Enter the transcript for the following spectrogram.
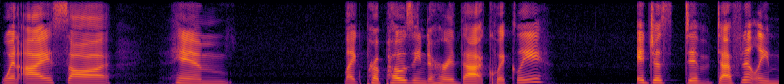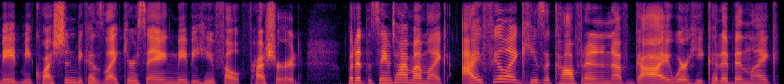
when I saw him like proposing to her that quickly, it just div- definitely made me question because, like you're saying, maybe he felt pressured. But at the same time, I'm like, I feel like he's a confident enough guy where he could have been like,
